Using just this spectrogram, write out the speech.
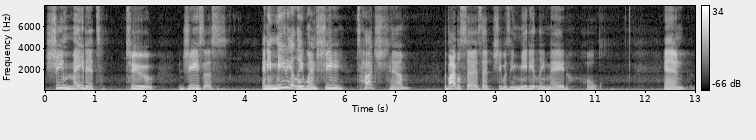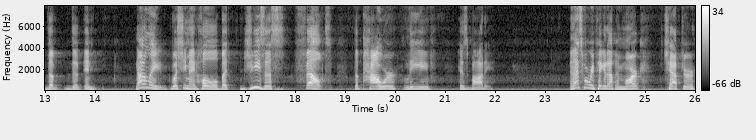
she made it to Jesus. And immediately when she touched him, the Bible says that she was immediately made whole. And the the and not only was she made whole, but Jesus felt the power leave his body. And that's where we pick it up in Mark chapter,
